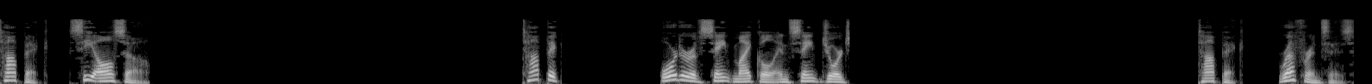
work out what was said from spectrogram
Topic See also Topic Order of St. Michael and St. George Topic. References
